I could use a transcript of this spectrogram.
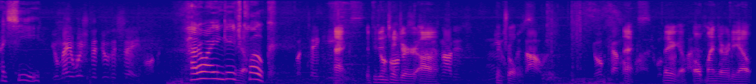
I see. You may wish to do the same, Arbiter, How do I engage Yeah. cloak? but take heed. X. If you didn't change your uh, Armor is not as new controls. Your X. There you go. Oh, mine's already out.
